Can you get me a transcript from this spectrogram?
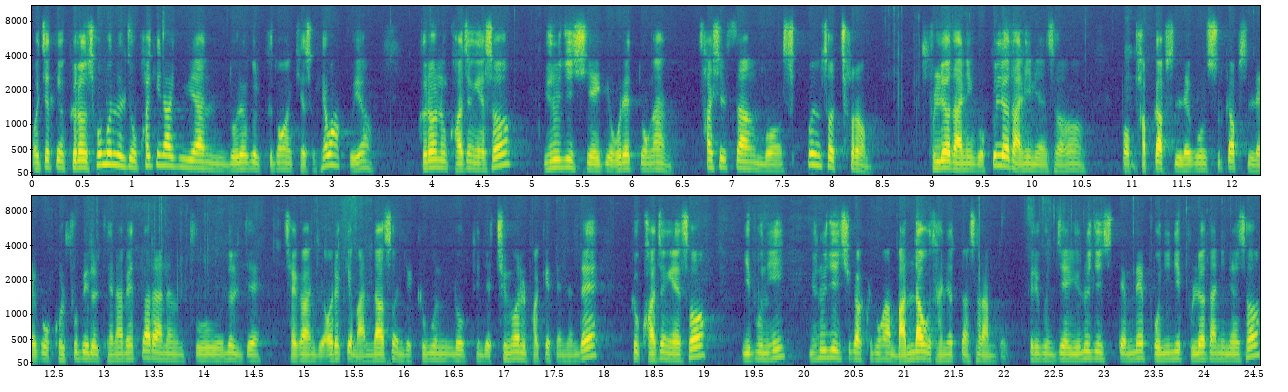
어쨌든 그런 소문을 좀 확인하기 위한 노력을 그동안 계속 해왔고요. 그러는 과정에서 윤우진 씨에게 오랫동안 사실상 뭐 스폰서처럼 불려다니고 끌려다니면서 뭐 밥값을 내고 술값을 내고 골프비를 대납했다라는 분을 이제 제가 이제 어렵게 만나서 이제 그분으로부터 이제 증언을 받게 됐는데 그 과정에서 이분이 윤우진 씨가 그동안 만나고 다녔던 사람들 그리고 이제 윤우진 씨 때문에 본인이 불려다니면서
